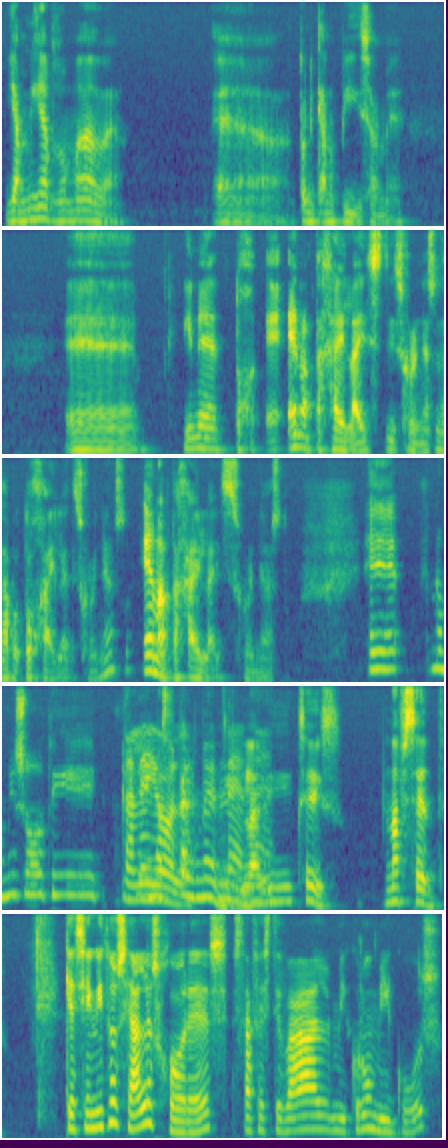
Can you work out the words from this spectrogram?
για μία εβδομάδα ε, τον ικανοποιήσαμε, ε, είναι το, ε, ένα από τα highlights της χρονιάς του, δεν θα πω το highlight της χρονιάς του, ένα από τα highlights της χρονιάς του. Ε, νομίζω ότι Τα λέει είμαστε όλα. καλυμμένοι. Ναι, ναι. δηλαδή, ξέρεις, enough said. Και συνήθως σε άλλες χώρες, στα φεστιβάλ μικρού μήκους,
